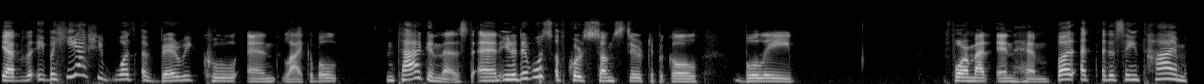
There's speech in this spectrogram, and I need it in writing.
yeah but, but he actually was a very cool and likable antagonist and you know there was of course some stereotypical bully format in him, but at, at the same time,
